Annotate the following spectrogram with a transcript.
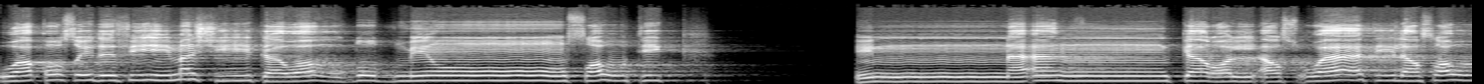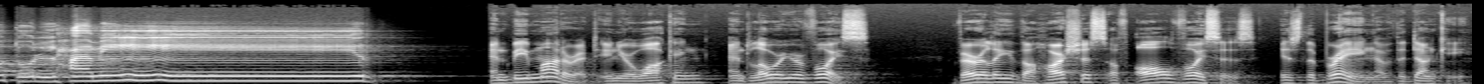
واقصد في مشيك واغضض من صوتك ان انكر الاصوات لصوت الحمير And be moderate in your walking, and lower your voice. Verily, the harshest of all voices is the braying of the donkey.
